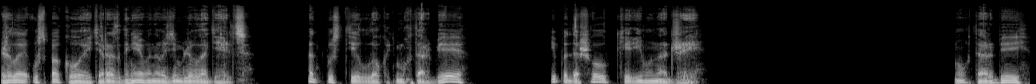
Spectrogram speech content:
желая успокоить разгневанного землевладельца. Отпустил локоть Мухтарбея и подошел к Кериму Наджи. Мухтарбей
